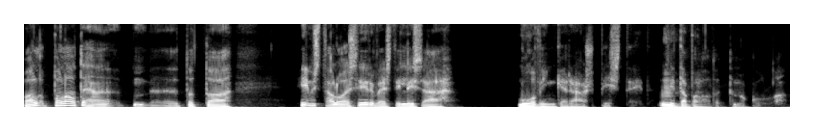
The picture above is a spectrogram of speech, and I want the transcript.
Pal- palautehan, äh, tota, ihmiset haluaisi hirveästi lisää muovin keräyspisteitä. Mm. Sitä palautetta me kuullaan.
